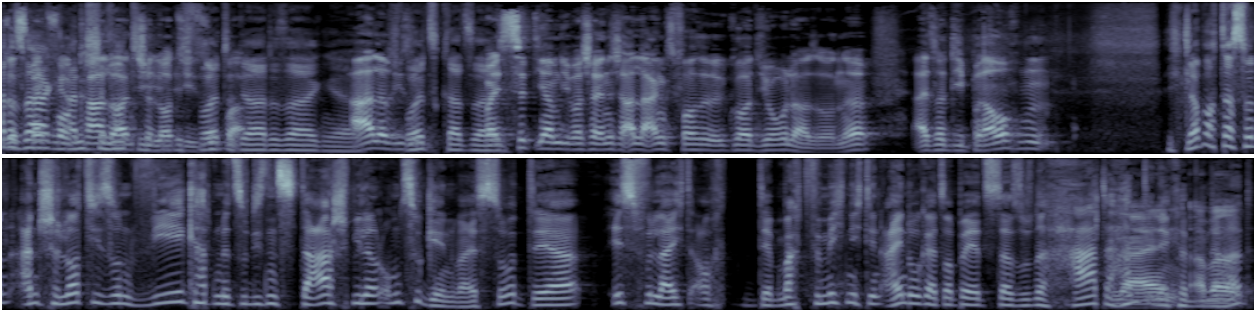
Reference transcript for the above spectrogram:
Respekt sagen, vor Carlo Ancelotti. Ancelotti. Ich wollte gerade sagen, ja. Alle ich riesen, wollte es gerade sagen. Bei City haben die wahrscheinlich alle Angst vor Guardiola, so, ne? Also die brauchen, Ich glaube auch, dass so ein Ancelotti so einen Weg hat, mit so diesen Starspielern umzugehen, weißt du? Der ist vielleicht auch, der macht für mich nicht den Eindruck, als ob er jetzt da so eine harte Hand Nein, in der Kabine aber- hat.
